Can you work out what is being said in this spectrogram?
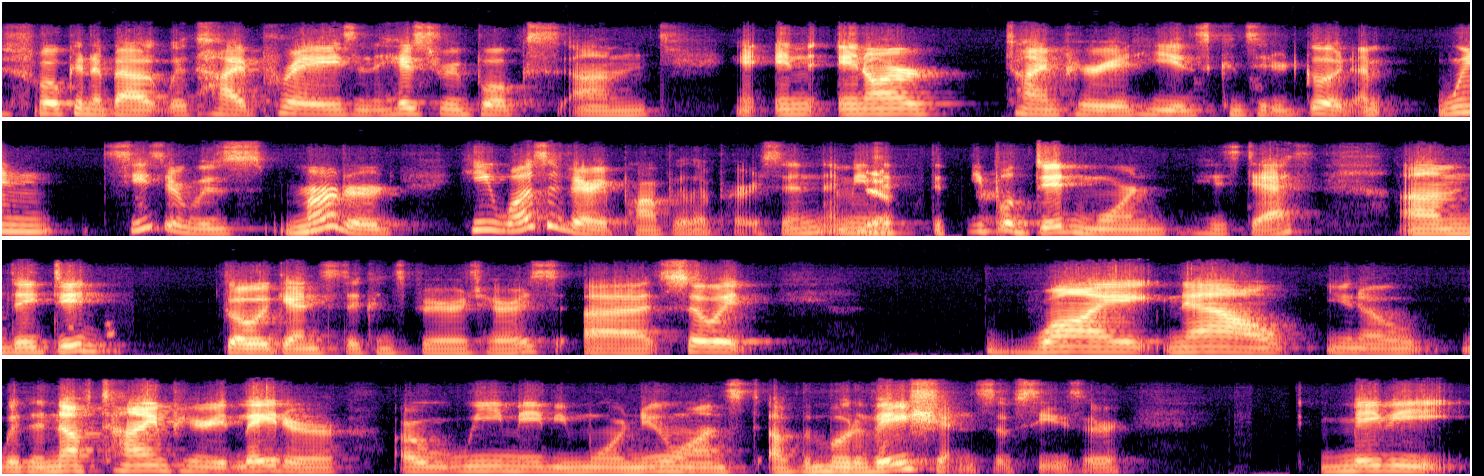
spoken about with high praise in the history books. Um, in in our time period, he is considered good. Um, when Caesar was murdered, he was a very popular person. I mean, yeah. the, the, people did mourn his death. Um, they did go against the conspirators. Uh, so it why now, you know, with enough time period later, are we maybe more nuanced of the motivations of Caesar? Maybe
